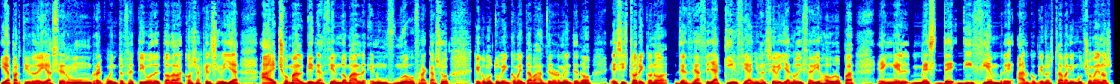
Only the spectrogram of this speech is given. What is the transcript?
y a partir de ahí hacer un recuento efectivo de todas las cosas que el Sevilla ha hecho mal, viene haciendo mal en un nuevo fracaso que como tú bien comentabas anteriormente, ¿no? Es histórico, ¿no? Desde hace ya 15 años el Sevilla no dice adiós a Europa en el mes de diciembre, algo que no estaba ni mucho menos,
